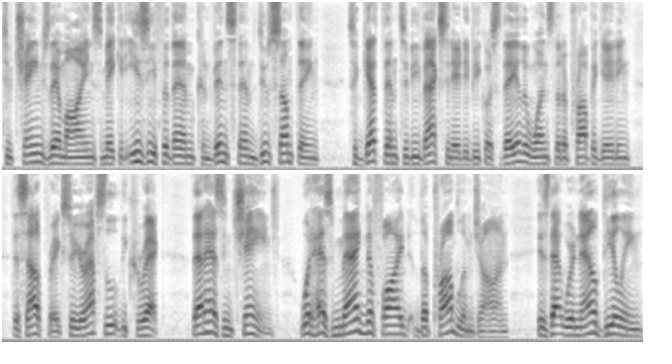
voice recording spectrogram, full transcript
to change their minds, make it easy for them, convince them, do something to get them to be vaccinated because they are the ones that are propagating this outbreak. So you're absolutely correct. That hasn't changed. What has magnified the problem, John, is that we're now dealing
